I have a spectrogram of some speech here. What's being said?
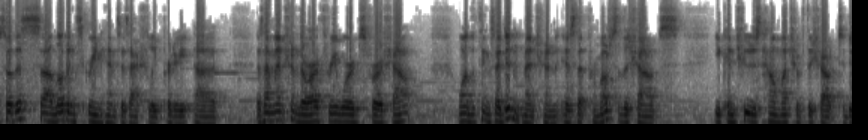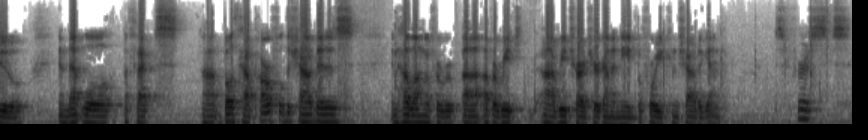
So this uh, loading screen hint is actually pretty, uh, as I mentioned, there are three words for a shout. One of the things I didn't mention is that for most of the shouts, you can choose how much of the shout to do, and that will affect uh, both how powerful the shout is and how long of a, uh, of a re uh, recharge you're going to need before you can shout again. Let's first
